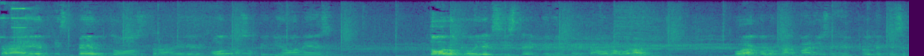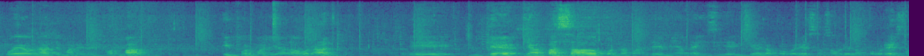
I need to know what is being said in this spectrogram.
traer expertos, traer otras opiniones, todo lo que hoy existe en el mercado laboral. Voy a colocar varios ejemplos de qué se puede hablar de manera informal. Informalidad laboral, eh, qué, ha pasado con la pandemia, la incidencia de la pobreza sobre la pobreza,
